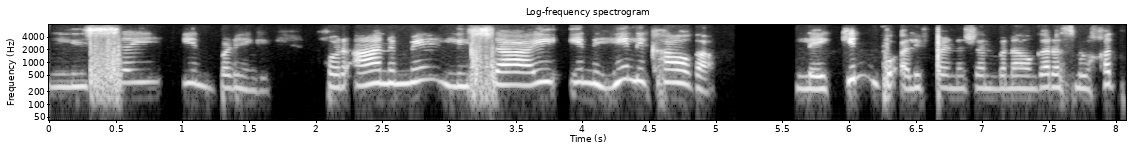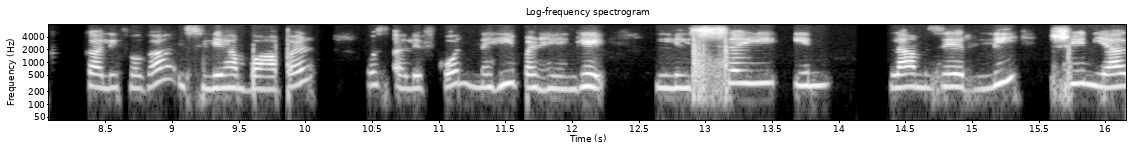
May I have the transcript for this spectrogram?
लिशई इन पढ़ेंगे। कुरान में लिशाई इन ही लिखा होगा, लेकिन वो अलिफ पर निशान बना होगा, रस्मुल खत का अलिफ होगा, इसलिए हम वहाँ पर उस अलिफ को नहीं पढ़ेंगे। इन ली, शीन या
